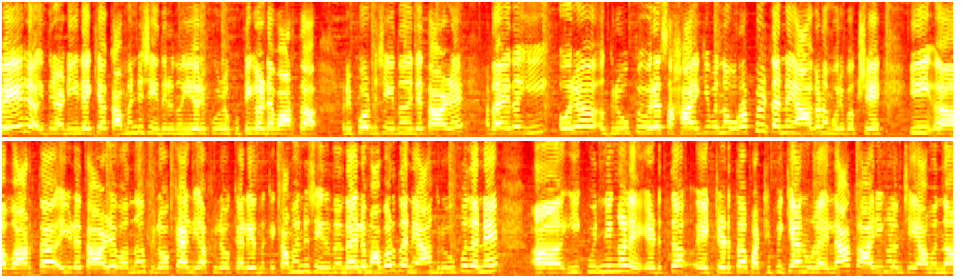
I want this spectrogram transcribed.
പേര് ഇതിനടിയിലേക്ക് കമന്റ് ചെയ്തിരുന്നു. ഈ ഒരു കുട്ടികളുടെ വാർത്ത റിപ്പോർട്ട് ചെയ്യുന്നതിന്റെ താഴെ. അതായത് ഈ ഒരു ഗ്രൂപ്പ് ഇവരെ സഹായിക്കുമെന്ന ഉറപ്പിൽ തന്നെ ആകണം. ഒരുപക്ഷെ ഈ വാർത്തയുടെ താഴെ വന്ന് ഫിലോക്കാലിയ ഫിലോക്കാലിയ എന്നൊക്കെ കമന്റ് ചെയ്തിരുന്നു. എന്തായാലും അവർ തന്നെ ആ ഗ്രൂപ്പ് തന്നെ ഈ കുഞ്ഞുങ്ങളെ എടുത്ത് ഏറ്റെടുത്ത് പഠിപ്പിക്കാനുള്ള എല്ലാ കാര്യങ്ങളും ചെയ്യാമെന്ന്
